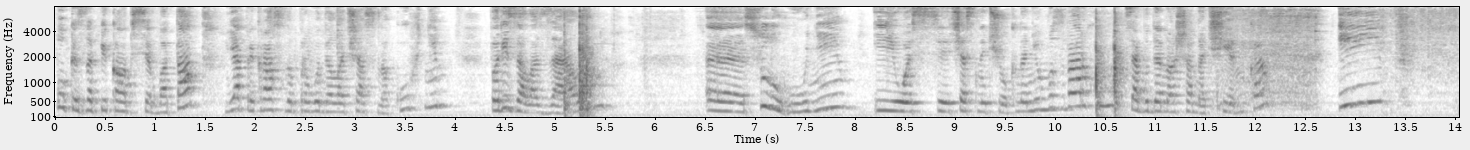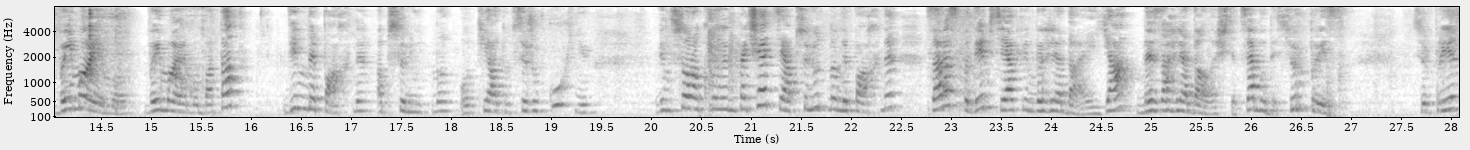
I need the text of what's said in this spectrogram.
Поки запікався батат, я прекрасно проводила час на кухні, порізала зелень, е, сулугуні і ось чесничок на ньому зверху. Це буде наша начинка. І Виймаємо, виймаємо батат. Він не пахне абсолютно. От я тут сижу в кухні, Він 40 хвилин печеться, абсолютно не пахне. Зараз подивимося, як він виглядає. Я не заглядала ще. Це буде сюрприз. Сюрприз.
